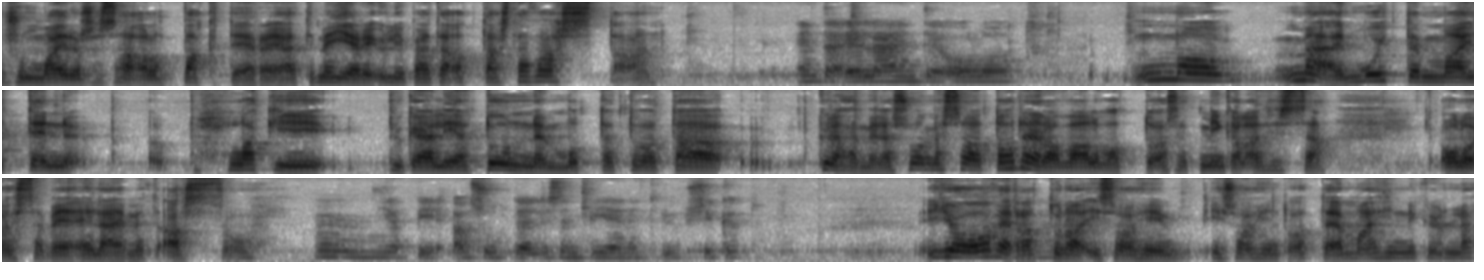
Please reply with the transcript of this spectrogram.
sun maidossa saa olla bakteereja, että meijeri ylipäätään ottaa sitä vastaan. Entä eläinten olot? No, mä en muiden maiden lakipykäliä tunne, mutta tuota, kyllähän meillä Suomessa on todella valvottua se, että minkälaisissa oloissa meidän eläimet asuu. Mm, ja suhteellisen pienet yksiköt. Joo, verrattuna mm. isoihin, isoihin tuottajamaihin, niin kyllä.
